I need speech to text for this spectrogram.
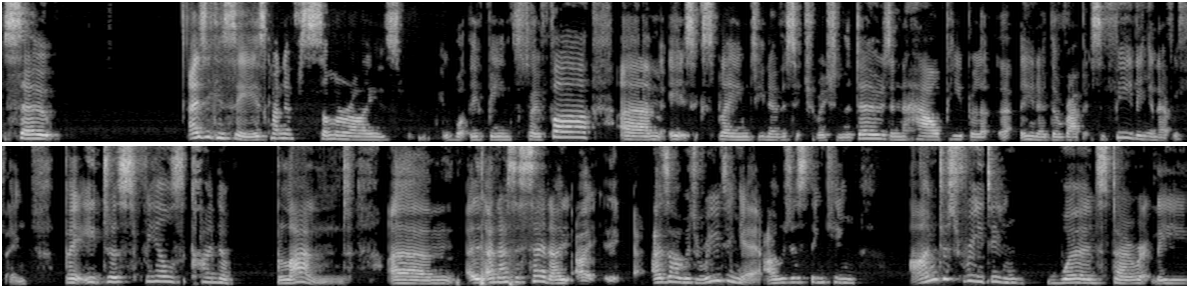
So, as you can see, it's kind of summarised what they've been so far. Um, it's explained, you know, the situation, the does, and how people, uh, you know, the rabbits are feeling and everything. But it just feels kind of bland. Um, and as I said, I, I, as I was reading it, I was just thinking, I'm just reading words directly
